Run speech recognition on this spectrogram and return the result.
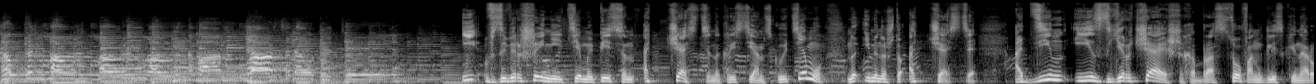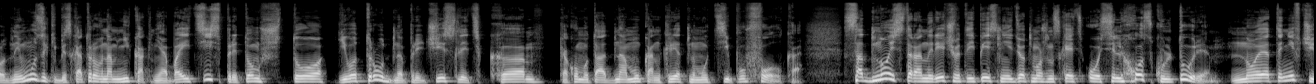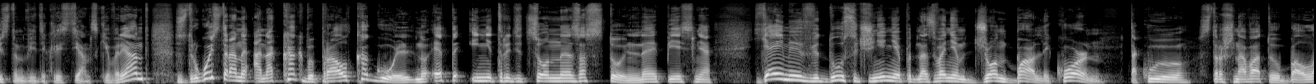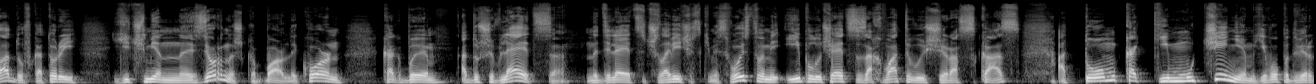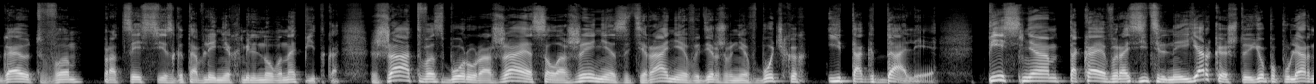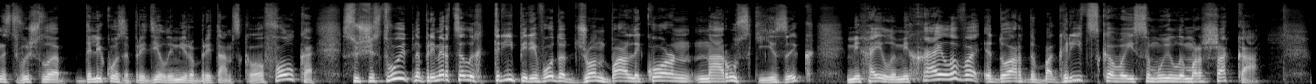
Loaded, loaded, loaded, the barn yard's a и в завершении темы песен отчасти на крестьянскую тему, но именно что отчасти, один из ярчайших образцов английской народной музыки, без которого нам никак не обойтись, при том, что его трудно причислить к какому-то одному конкретному типу фолка. С одной стороны, речь в этой песне идет, можно сказать, о сельхозкультуре, но это не в чистом виде крестьянский вариант. С другой стороны, она как бы про алкоголь, но это и не традиционная застольная песня. Я имею в виду сочинение под названием «Джон Барли Корн», такую страшноватую балладу, в которой ячменное зернышко, barley corn, как бы одушевляется, наделяется человеческими свойствами, и получается захватывающий рассказ о том, каким мучением его подвергают в процессе изготовления хмельного напитка. Жатва, сбор урожая, соложение, затирание, выдерживание в бочках и так далее. Песня такая выразительная и яркая, что ее популярность вышла далеко за пределы мира британского фолка. Существует, например, целых три перевода Джон Барли Корн на русский язык Михаила Михайлова, Эдуарда Багрицкого и Самуила Маршака.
